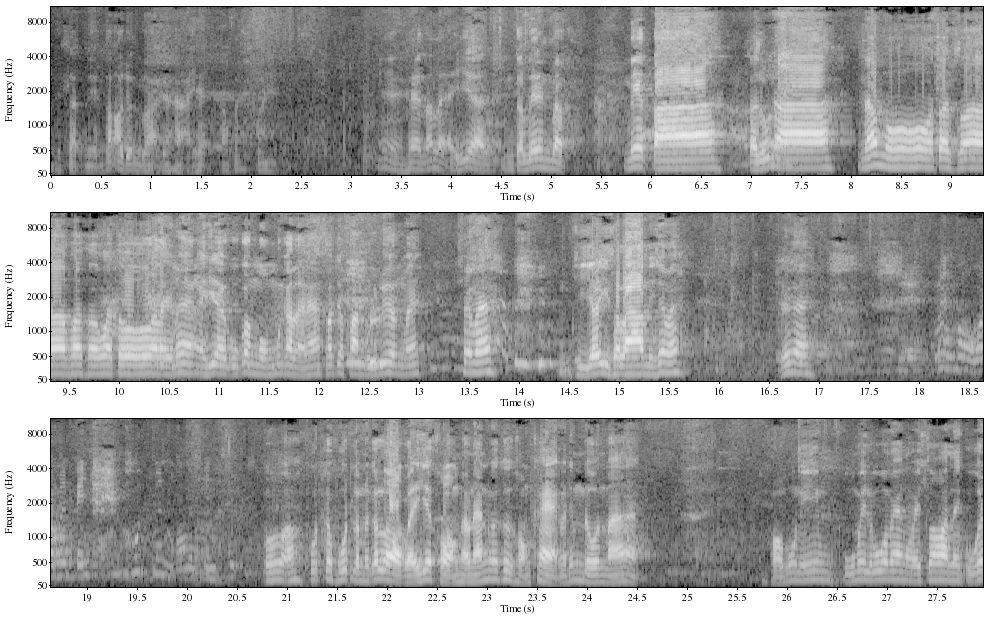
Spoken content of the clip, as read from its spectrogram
ไอสัตว์เนี่ยต้องเอาจนกว่าจะหายอะเอาไปไปเนี่ยแค่นั้นแหละไอ้เหี้ยมันจะเล่นแบบเมตตากรุณานะโมตัสสะภะคะวะโตอะไรแม่งไอ้เหี้ยกูก็งงเหมือนกันแหละนะเขาจะฟังกูรู้เรื่องไหมใช่ไหมผีอะไรอิสลามนี่ใช่ไหมหรือไงมันบอกว่ามันเป็นพุทธมันบอกมันเป็นพุทธโอ้เอาพุทธก็พุทธแล้วมันก็หลอกเลยไอ้เหี้ยของแถวนั้นก็คือของแขกแล้วที่มึงโดนมา ของพวกนี้กูไม่รู้ว่าแม่งเอาไปซ่อนเลยกูก็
